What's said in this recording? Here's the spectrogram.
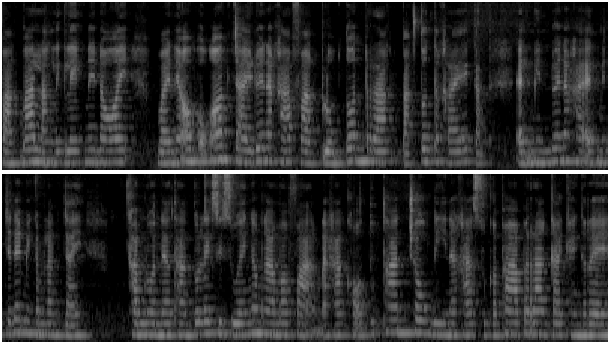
ฝากบ้านหลังเล็กๆน้อยๆไว้ในอ้อมอกอ้อมใจด้วยนะคะ ฝากปลูกต้นรัก ปักต้นตะไคร้ให้กับแอดมินด้วยนะคะแอดมินจะได้มีกำลังใจคำนวณแนวทางตัวเลขสวยๆงามๆมาฝากนะคะ ขอทุกท่านโชคดีนะคะ สุขภาพร่างกายแข็งแรง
